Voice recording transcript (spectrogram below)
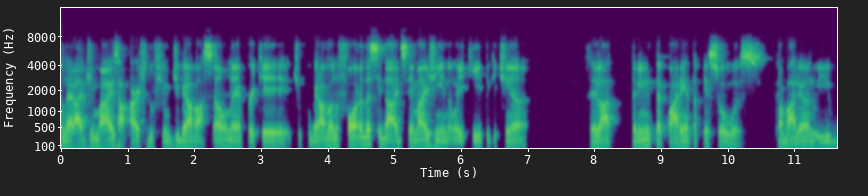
onerar demais a parte do filme de gravação, né? Porque, tipo, gravando fora da cidade, você imagina, uma equipe que tinha, sei lá, 30, 40 pessoas trabalhando e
